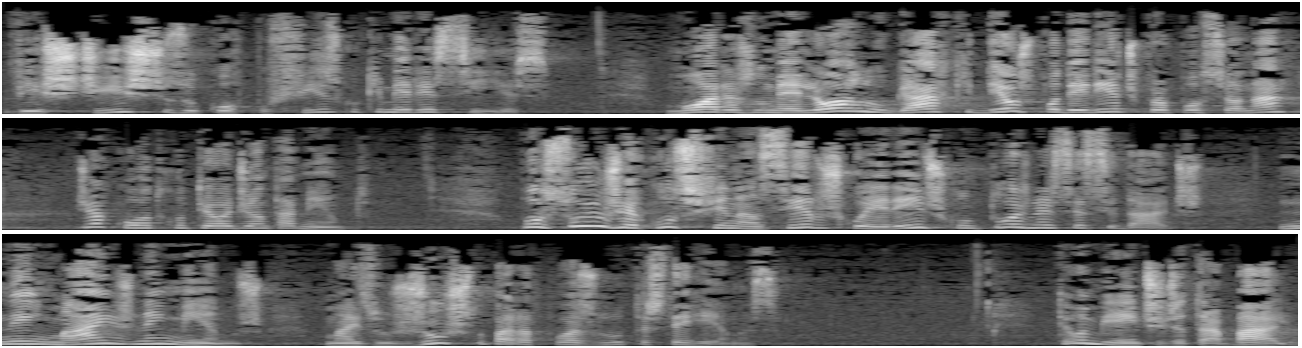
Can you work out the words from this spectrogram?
vestistes o corpo físico que merecias, moras no melhor lugar que Deus poderia te proporcionar, de acordo com o teu adiantamento. Possui os recursos financeiros coerentes com tuas necessidades, nem mais nem menos, mas o justo para tuas lutas terrenas. Teu ambiente de trabalho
